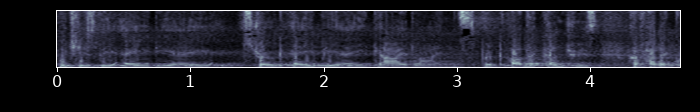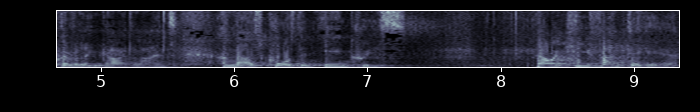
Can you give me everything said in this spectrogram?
which is the ADA stroke APA guidelines. But other countries have had equivalent guidelines, and that has caused an increase. Now, a key factor here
